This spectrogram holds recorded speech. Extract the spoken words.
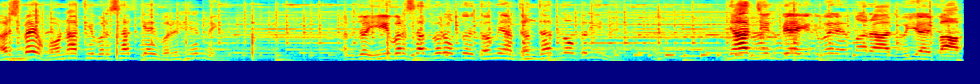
હર્ષભાઈ, હોનાથી વરસાદ ક્યાંય વરહે નહીં. અને જો ઈ વરસાદ વરસતો હોય તો અમે આ ધંધા જ ન કરીએ ને. બે વરે મહારાજ ભૈયા બાપ.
